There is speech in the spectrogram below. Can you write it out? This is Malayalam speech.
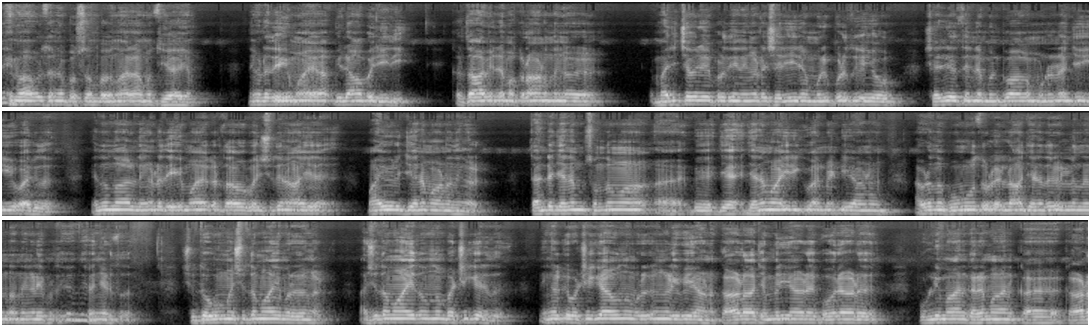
നിയമാവർത്തന പുസ്തകം പതിനാലാം അധ്യായം. നിങ്ങളുടെ ദൈവമായ വിലാപരീതി. കർത്താവിന്റെ മക്കളാണ് നിങ്ങൾ. മരിച്ചവരെ പ്രതി നിങ്ങളുടെ ശരീരം മുറിപ്പെടുത്തുകയോ ശരീരത്തിന്റെ മുൻഭാഗം മുണ്ടനം ചെയ്യുകയോ അരുത്. എന്നാൽ നിങ്ങളുടെ ദൈവമായ കർത്താവ് പരിശുദ്ധനായ മായൊരു ജനമാണ് നിങ്ങൾ. തന്റെ ജനം സ്വന്തമാ ജനമായിരിക്കുവാൻ വേണ്ടിയാണ് അവിടുന്ന് ഭൂമുഖത്തുള്ള എല്ലാ ജനതകളിൽ നിന്ന് നിങ്ങളെ പ്രത്യേകം തിരഞ്ഞെടുത്തത്. ശുദ്ധവും അശുദ്ധമായ മൃഗങ്ങൾ. അശുദ്ധമായതൊന്നും ഭക്ഷിക്കരുത്. നിങ്ങൾക്ക് ഭക്ഷിക്കാവുന്ന മൃഗങ്ങൾ ഇവയാണ്. കാള ചെമ്മരിയാട് കോരാട് പുള്ളിമാൻ കരമാൻ കാട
